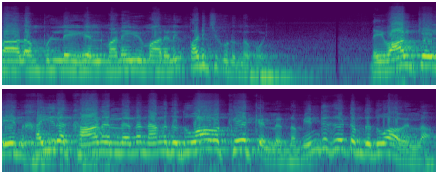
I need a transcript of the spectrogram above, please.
காலம் பிள்ளைகள் மனைவிமார்களுக்கு படிச்சு கொடுங்க போய். இந்த வாழ்க்கையில ஏன் ஹைர காணலன்னா நாங்க இந்த துவாவை கேட்கலன்னோம். எங்க கேட்டோம் இந்த துவாவெல்லாம்?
